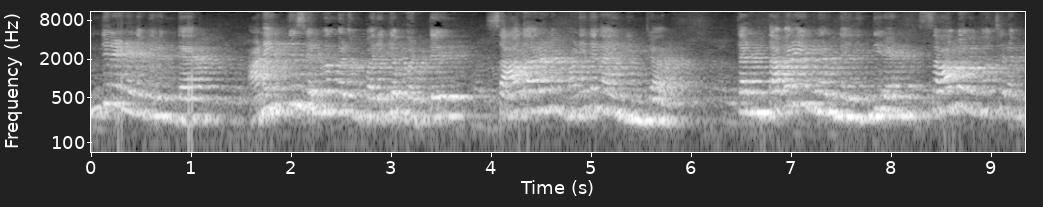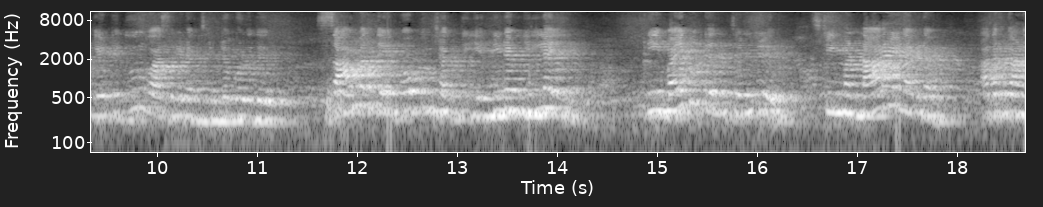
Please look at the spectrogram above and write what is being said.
இந்திரனிடமிருந்த அனைத்து செல்வங்களும் பறிக்கப்பட்டு சாதாரண மனிதனாய் நின்றார் தன் தவறை உணர்ந்த இந்திரன் சாப விமோசனம் கேட்டு சென்ற பொழுது சாபத்தை போக்கும் சக்தி என்னிடம் இல்லை. நீ வைகுண்டம் சென்று ஸ்ரீமன் நாராயணனிடம் அதற்கான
